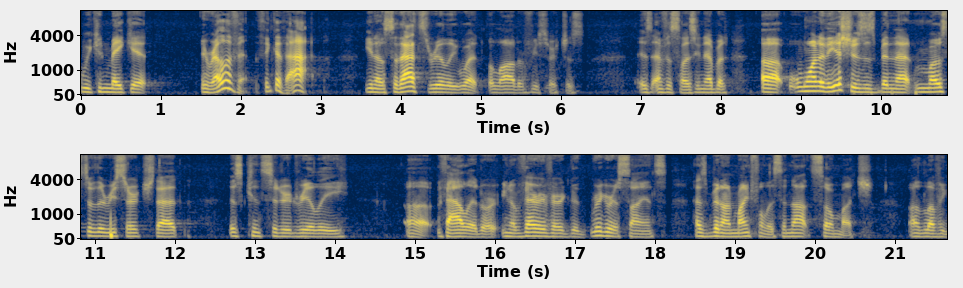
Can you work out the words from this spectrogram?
we can make it irrelevant. Think of that. You know, so that's really what a lot of research is, is emphasizing now. But uh, one of the issues has been that most of the research that is considered really uh, valid or you know very very good rigorous science has been on mindfulness and not so much on loving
